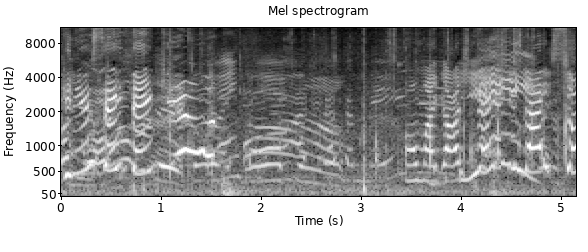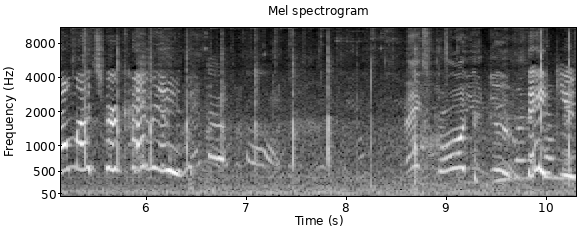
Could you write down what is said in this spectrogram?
Can you say thank you? Thank you. Oh my gosh, thank you guys so much for coming. Thanks for all you do. Thank you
